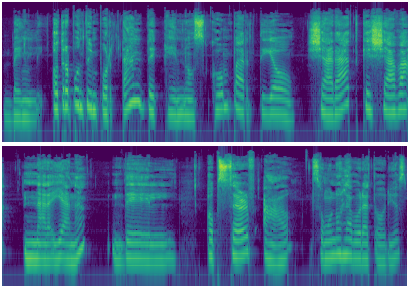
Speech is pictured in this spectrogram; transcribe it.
Bentley. Otro punto importante que nos compartió Sharat Keshava Narayana del Observe All, son unos laboratorios,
